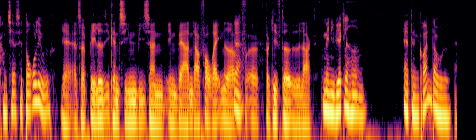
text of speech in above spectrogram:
komme til at se dårlig ud. Ja, altså billedet i kantinen viser en, en verden, der er forurenet og ja. for, forgiftet og ødelagt. Men i virkeligheden er den grøn derude. Ja.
